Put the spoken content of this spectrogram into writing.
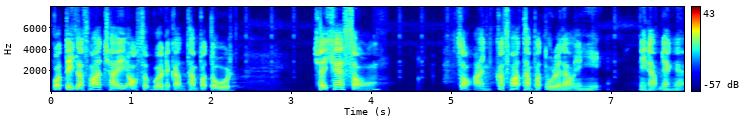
ปกติเราสามารถใช้ observer ในการทำประตู ใช้แค่สองสองอันก็สามารถทำประตูได้แล้วอย่างนี้นี่นะครับอย่างเงี้ย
